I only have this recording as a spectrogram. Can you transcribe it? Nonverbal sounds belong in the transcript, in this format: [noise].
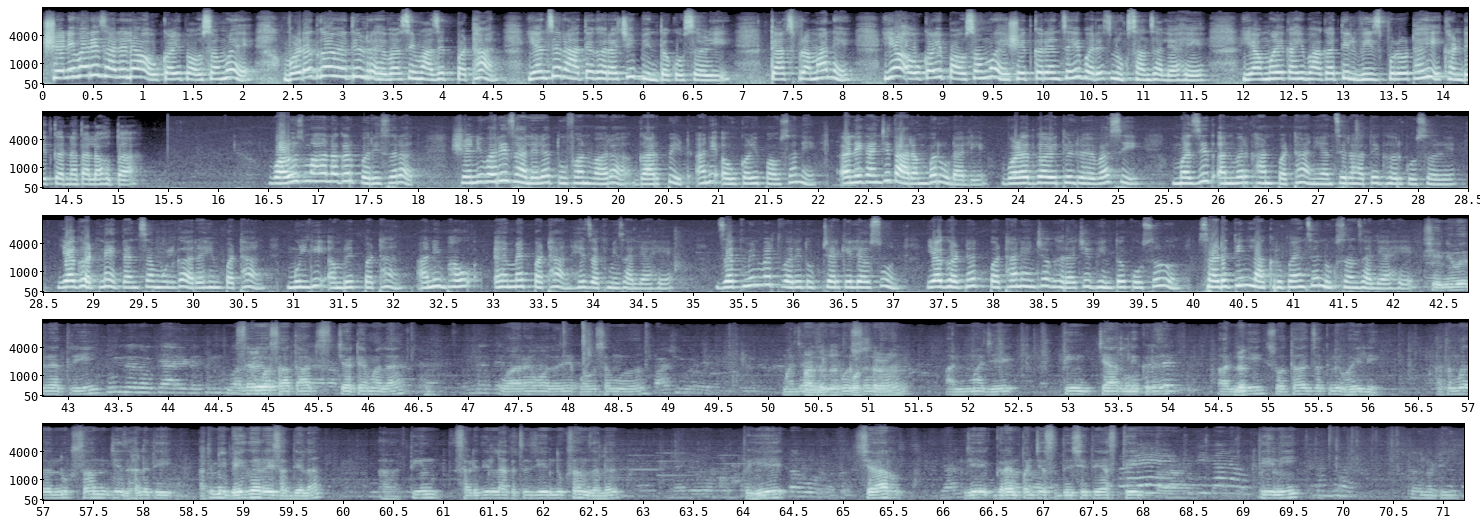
शनिवारी झालेल्या अवकाळी पावसामुळे वडदगाव येथील रहिवासी माजिद पठाण यांचे राहते घराची भिंत कोसळली. त्याचप्रमाणे या अवकाळी पावसामुळे शेतकऱ्यांचेही बरेच नुकसान झाले आहे. यामुळे काही भागातील वीज पुरवठाही खंडित करण्यात आला होता. वाळूज महानगर परिसरात शनिवारी झालेल्या तुफान वारा गारपीट आणि अवकाळी पावसाने अनेकांची तारंबर उडाली. वळदगाव येथील रहिवासी मजीद अनवर खान पठाण यांचे राहते घर कोसळले. या घटनेत त्यांचा मुलगा रहीम पठाण मुलगी अमृत पठाण आणि भाऊ अहमेद पठाण हे जखमी झाले आहे. जखमींवर त्वरित उपचार केले असून या घटनेत पठाण यांच्या घराची भिंत कोसळून साडेतीन लाख रुपयांचे नुकसान झाले आहे. शनिवारी रात्री सात आठच्या टायमाला वारा वादळ्या पावसामुळं माझं माझं घर घर कोसळलं कोसळलं. आणि माझे तीन चार लेकरं आणि मी स्वतः जखमी व्हायले. आता माझं नुकसान जे झालं ते आता मी बेघर आहे सध्याला. तीन साडेतीन लाखाचं जे नुकसान झालं तर हे चार जे ग्रामपंचायत सदस्य ते असतील त्यांनी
